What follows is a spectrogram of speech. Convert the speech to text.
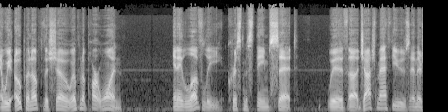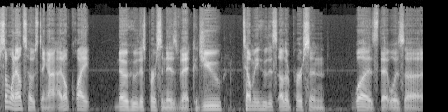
and we open up the show. We open up Part One in a lovely Christmas themed set with uh, Josh Matthews, and there's someone else hosting. I, I don't quite know who this person is. Vet, could you tell me who this other person? was that was uh,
